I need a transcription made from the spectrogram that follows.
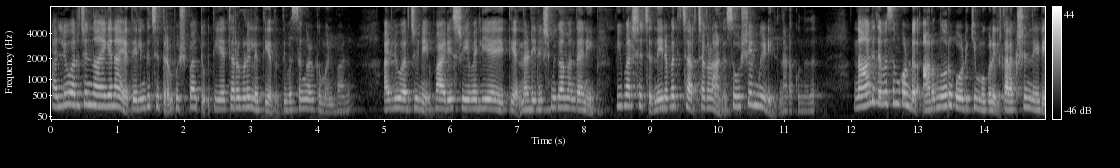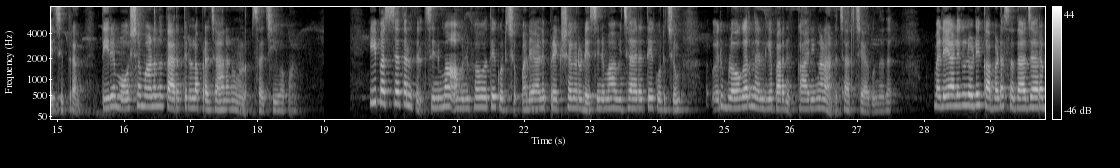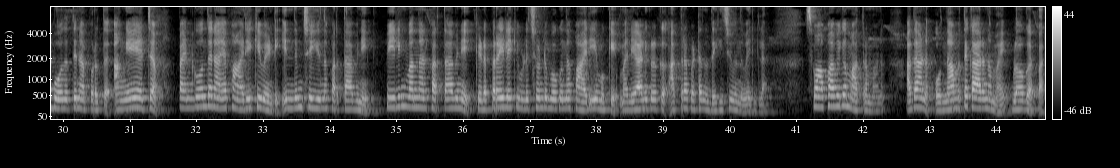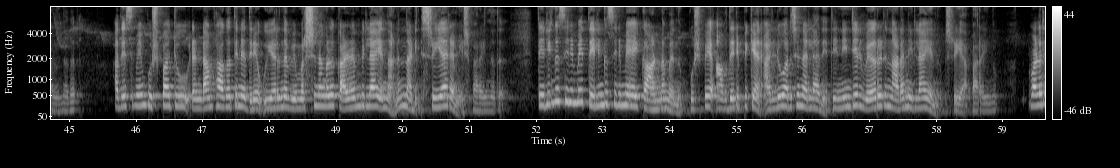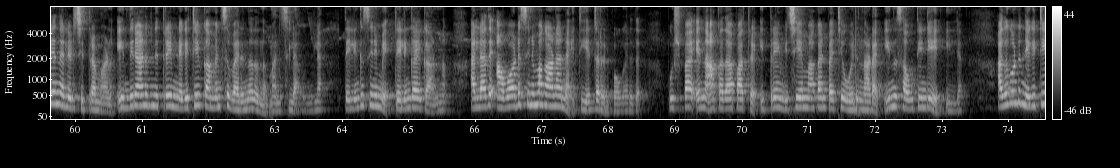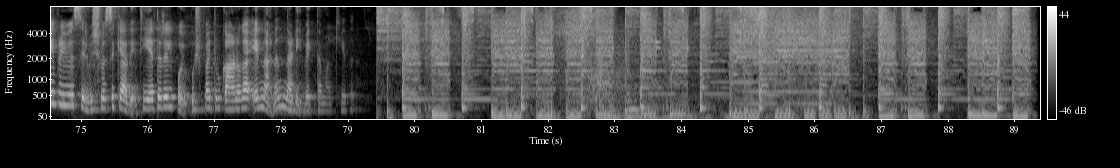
അല്ലു അർജുൻ നായകനായ തെലുങ്ക് ചിത്രം പുഷ്പ ടു തിയേറ്ററുകളിലെത്തിയത് ദിവസങ്ങൾക്ക് മുൻപാണ്. അല്ലു അർജുനെ ഭാര്യ ശ്രീവല്ലിയെ എത്തിയ നടി രശ്മിക മന്ദാനെയും വിമർശിച്ച് നിരവധി ചർച്ചകളാണ് സോഷ്യൽ മീഡിയയിൽ നടക്കുന്നത്. നാല് ദിവസം കൊണ്ട് അറുന്നൂറ് കോടിക്ക് മുകളിൽ കളക്ഷൻ നേടിയ ചിത്രം തീരെ മോശമാണെന്ന തരത്തിലുള്ള പ്രചാരണങ്ങളും സജീവമാണ്. ഈ പശ്ചാത്തലത്തിൽ സിനിമാ അനുഭവത്തെക്കുറിച്ചും മലയാളി പ്രേക്ഷകരുടെ സിനിമാ വിചാരത്തെക്കുറിച്ചും ഒരു ബ്ലോഗർ നൽകിയ പറഞ്ഞ കാര്യങ്ങളാണ് ചർച്ചയാകുന്നത്. മലയാളികളുടെ കപട സദാചാര ബോധത്തിനപ്പുറത്ത് അങ്ങേയറ്റം പൻകോന്തനായ ഭാര്യയ്ക്ക് വേണ്ടി എന്തും ചെയ്യുന്ന ഭർത്താവിനെ. ഫീലിംഗ് വന്നാൽ ഭർത്താവിനെ കിടപ്പറയിലേക്ക് വിളിച്ചുകൊണ്ടു പോകുന്ന ഭാര്യയുമൊക്കെ മലയാളികൾക്ക് അത്ര പെട്ടെന്ന് ദഹിച്ചുവെന്ന് വരില്ല. സ്വാഭാവികം മാത്രമാണ്. അതാണ് ഒന്നാമത്തെ കാരണമായി ബ്ലോഗർ പറയുന്നത്. അതേസമയം പുഷ്പ ടു രണ്ടാം ഭാഗത്തിനെതിരെ ഉയർന്ന വിമർശനങ്ങൾ കഴമ്പില്ല എന്നാണ് നടി ശ്രീയ രമേശ് പറയുന്നത്. തെലുങ്ക് സിനിമയെ തെലുങ്ക് സിനിമയായി കാണണമെന്നും പുഷ്പയെ അവതരിപ്പിക്കാൻ അല്ലു അർജുൻ അല്ലാതെ തെന്നിന്ത്യയിൽ വേറൊരു നടനില്ല എന്നും ശ്രിയ പറയുന്നു. വളരെ നല്ലൊരു ചിത്രമാണ്. എന്തിനാണ് ഇതിന് ഇത്രയും നെഗറ്റീവ് കമൻസ് വരുന്നതെന്ന് മനസ്സിലാകുന്നില്ല. തെലുങ്ക് സിനിമയെ തെലുങ്കായി കാണണം. അല്ലാതെ അവാർഡ് സിനിമ കാണാനായി തിയേറ്ററിൽ പോകരുത്. പുഷ്പ എന്ന ആ കഥാപാത്രം ഇത്രയും വിജയമാകാൻ പറ്റിയ ഒരു നടൻ ഇന്ന് സൗത്ത് ഇന്ത്യയിൽ ഇല്ല. അതുകൊണ്ട് നെഗറ്റീവ് റിവ്യൂസിൽ വിശ്വസിക്കാതെ തിയേറ്ററിൽ പോയി പുഷ്പ ടു കാണുക എന്നാണ് നടി വ്യക്തമാക്കിയത്.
